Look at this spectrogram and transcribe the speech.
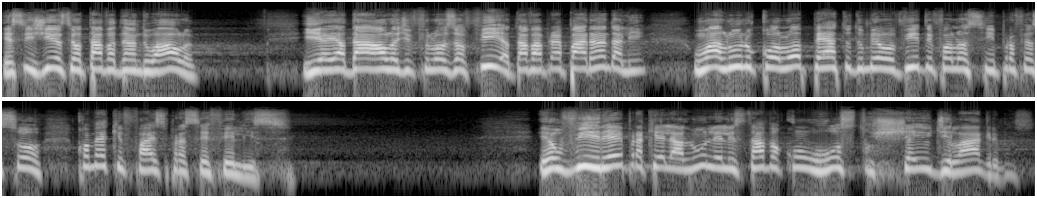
Esses dias eu estava dando aula, e ia dar aula de filosofia, estava preparando ali. Um aluno colou perto do meu ouvido e falou assim: professor, como é que faz para ser feliz? Eu virei para aquele aluno, ele estava com o rosto cheio de lágrimas.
